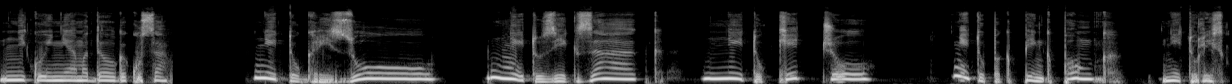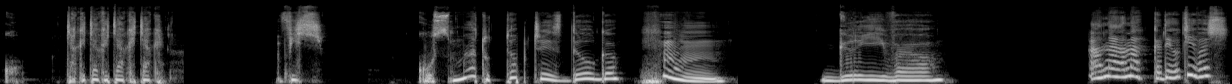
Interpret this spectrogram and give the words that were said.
Никой няма дълга коса. Нито гризу, нито зигзаг, нито кичо, нито пък пинг-понг, нито лиско. Чакай, чакай, чакай, чакай. Виж, космато топче е с дълга, хм, грива. Ана, Ана, къде отиваш?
